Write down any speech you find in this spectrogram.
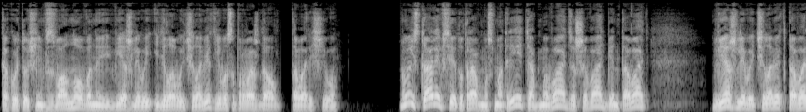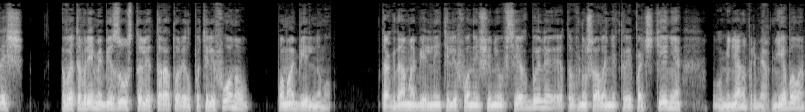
Какой-то очень взволнованный, вежливый и деловой человек его сопровождал, товарищ его. Ну и стали все эту травму смотреть, обмывать, зашивать, бинтовать. Вежливый человек-товарищ в это время без устали тараторил по телефону, по мобильному. Тогда мобильные телефоны еще не у всех были, это внушало некоторое почтение. У меня, например, не было.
